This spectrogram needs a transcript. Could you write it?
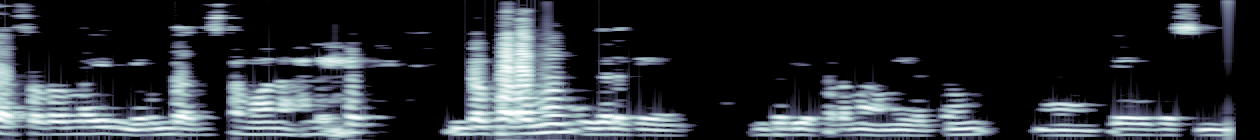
சார் சொல்ற மாதிரி நீங்க ரொம்ப அதிர்ஷ்டமான ஆளு. இந்த படமும் உங்களுக்கு பெரிய படமா அமையட்டும். தேவதர்ஷன்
